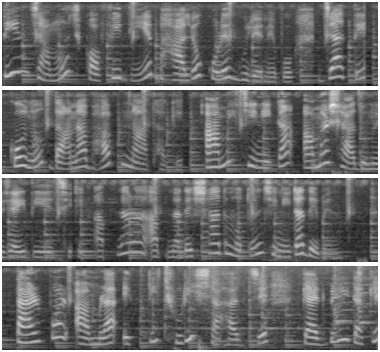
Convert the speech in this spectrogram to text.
তিন চামচ কফি দিয়ে ভালো করে গুলে নেব, যাতে কোনো দানা ভাব না থাকে। আমি চিনিটা আমার স্বাদ অনুযায়ী দিয়েছি। আপনারা আপনাদের স্বাদ মতন চিনিটা দেবেন। তারপর আমরা একটি ছুরির সাহায্যে ক্যাডবেরিটাকে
